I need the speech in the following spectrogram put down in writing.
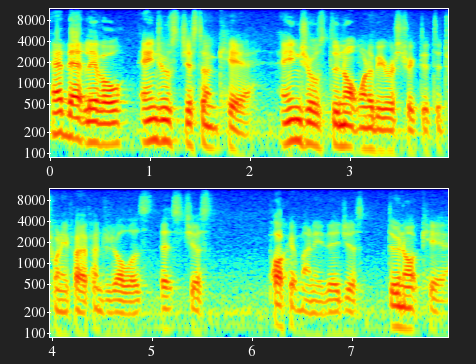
at that level, angels just don't care. Angels do not want to be restricted to $2,500. That's just pocket money. They just do not care.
